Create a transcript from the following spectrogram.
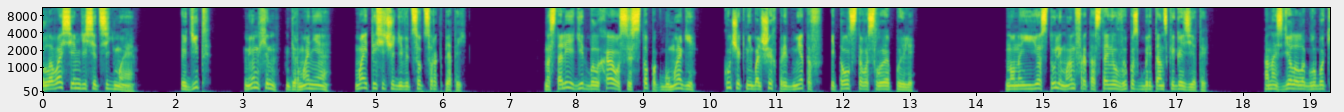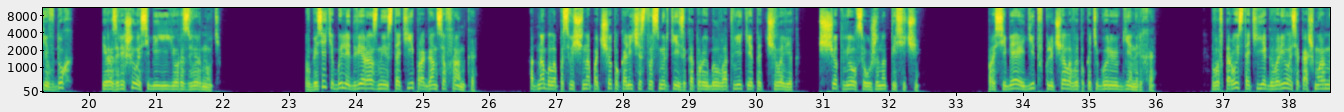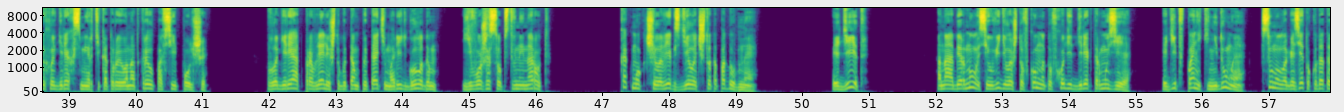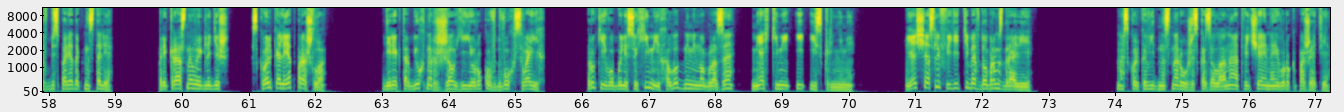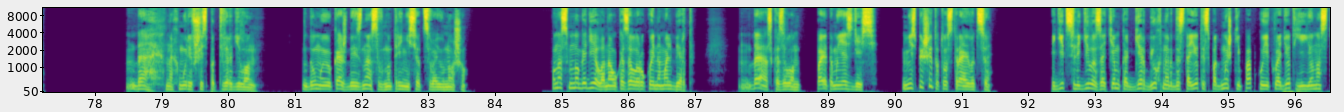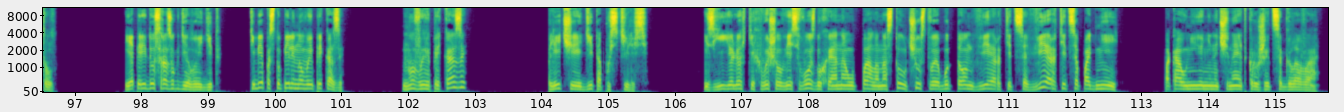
Глава 77. Эдит, Мюнхен, Германия, май 1945. На столе Эдит был хаос из стопок бумаги, кучек небольших предметов и толстого слоя пыли. Но на ее стуле Манфред оставил выпуск британской газеты. Она сделала глубокий вдох и разрешила себе ее развернуть. В газете были две разные статьи про Ганса Франка — Одна была посвящена подсчету количества смертей, за которые был в ответе этот человек. Счет велся уже на тысячи. Про себя Эдит включала в эту категорию Генриха. Во второй статье говорилось о кошмарных лагерях смерти, которые он открыл по всей Польше. В лагеря отправляли, чтобы там пытать и морить голодом его же собственный народ. Как мог человек сделать что-то подобное? «Эдит!» Она обернулась и увидела, что в комнату входит директор музея. Эдит в панике, не думая, сунула газету куда-то в беспорядок на столе. «Прекрасно выглядишь. Сколько лет прошло?» Директор Бюхнер сжал ее руку в двух своих. Руки его были сухими и холодными, но глаза мягкими и искренними. «Я счастлив видеть тебя в добром здравии». «Насколько видно снаружи», — сказала она, отвечая на его рукопожатие. «Да», — нахмурившись, подтвердил он. «Думаю, каждый из нас внутри несет свою ношу». «У нас много дел», — она указала рукой на мольберт. «Да», — сказал он, — «поэтому я здесь. Не спеши тут устраиваться». Эдит следила за тем, как Гер Бюхнер достает из подмышки папку и кладет ее на стол. «Я перейду сразу к делу, Эдит. Тебе поступили новые приказы». «Новые приказы?» Плечи Эдит опустились. Из ее легких вышел весь воздух, и она упала на стул, чувствуя, будто он вертится, вертится под ней — пока у нее не начинает кружиться голова —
